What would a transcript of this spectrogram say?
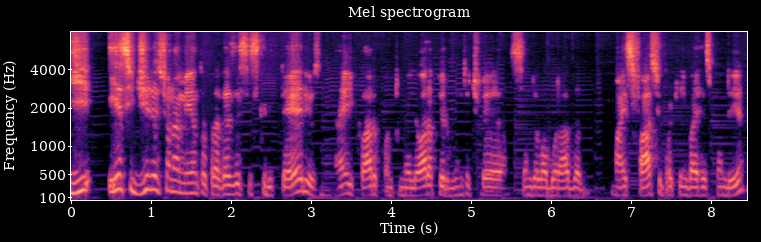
E esse direcionamento através desses critérios, né, e claro, quanto melhor a pergunta estiver sendo elaborada, mais fácil para quem vai responder,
